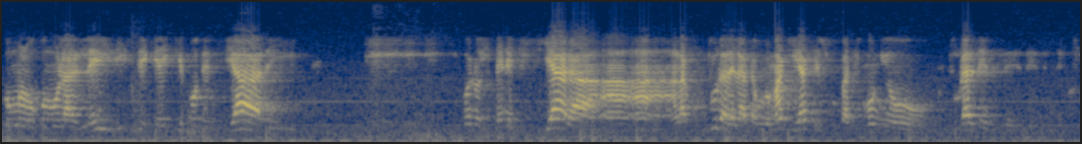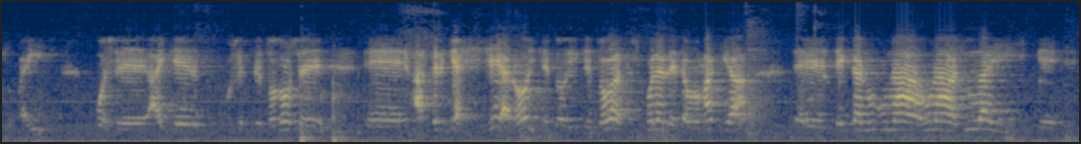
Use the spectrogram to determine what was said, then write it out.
como, como la ley dice que hay que potenciar y bueno, y beneficiar a, la cultura de la tauromaquia, que es un patrimonio cultural de, nuestro país, pues eh, hay que, pues entre todos, eh, eh, hacer que así sea, ¿no? Y que, todas las escuelas de tauromaquia tengan una, ayuda y, que,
